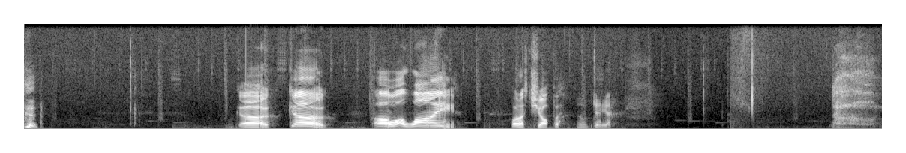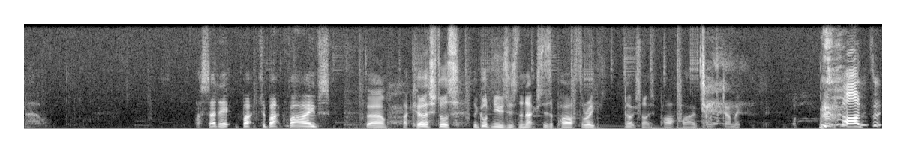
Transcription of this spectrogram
hit. Go, go. Oh, what a line. What a chopper. Oh dear. Oh no. I said it, back to back fives. Damn. I cursed us. The good news is the next is a par three. No, it's not, it's a par five. God damn it.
